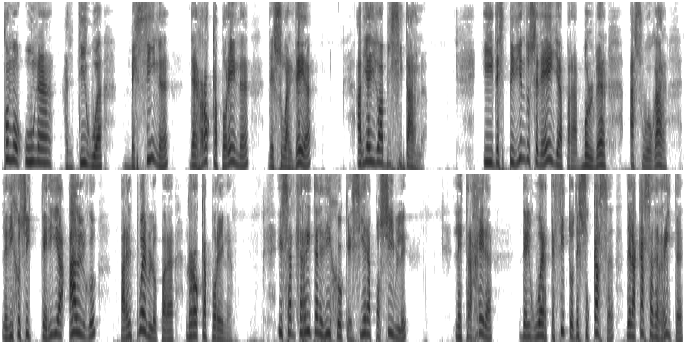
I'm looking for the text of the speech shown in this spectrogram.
como una antigua vecina de Roca Porena, de su aldea, había ido a visitarla, y despidiéndose de ella para volver a su hogar, le dijo si quería algo para el pueblo, para Roca Porena. Y Santa Rita le dijo que si era posible, le trajera del huertecito de su casa, de la casa de Rita,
